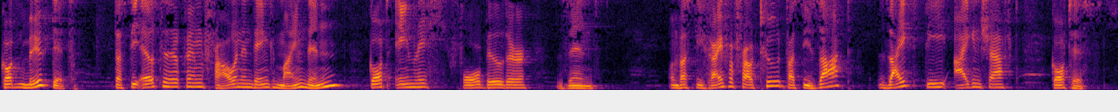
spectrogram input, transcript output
Gott möchte, dass die älteren Frauen in den Gemeinden Gott ähnlich Vorbilder sind. Und was die reife Frau tut, was sie sagt, zeigt die Eigenschaft Gottes.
